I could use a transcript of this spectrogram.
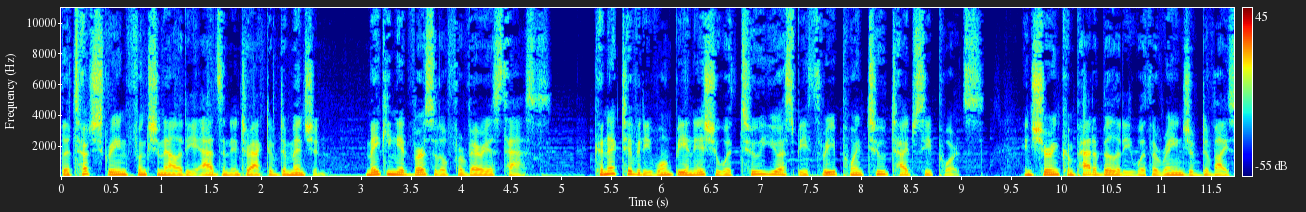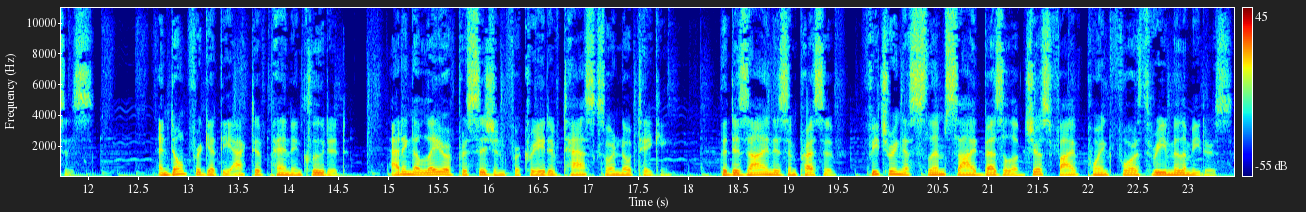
The touchscreen functionality adds an interactive dimension, making it versatile for various tasks. Connectivity won't be an issue with two USB 3.2 Type-C ports, ensuring compatibility with a range of devices. And don't forget the active pen included, adding a layer of precision for creative tasks or note taking. The design is impressive, featuring a slim side bezel of just 5.43mm,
